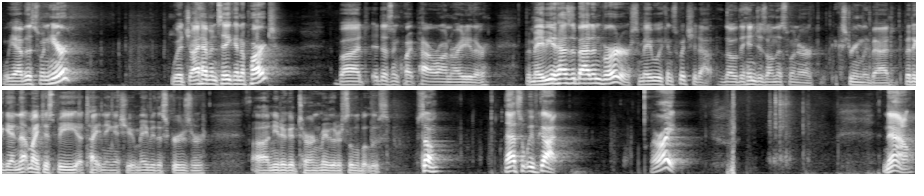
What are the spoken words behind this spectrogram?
we have this one here, which I haven't taken apart, but it doesn't quite power on right either. But maybe it has a bad inverter, so maybe we can switch it out, though the hinges on this one are extremely bad. But again, that might just be a tightening issue. Maybe the screws are, uh, need a good turn. Maybe they're just a little bit loose. So that's what we've got. All right. Now,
